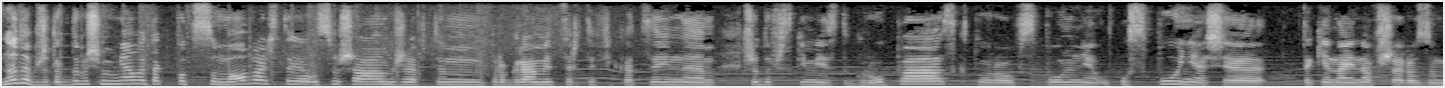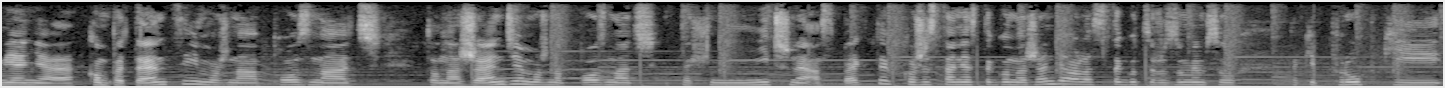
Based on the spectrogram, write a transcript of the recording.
No dobrze, to gdybyśmy miały tak podsumować, to ja usłyszałam, że w tym programie certyfikacyjnym przede wszystkim jest grupa, z którą wspólnie uspójnia się takie najnowsze rozumienie kompetencji, można poznać to narzędzie, można poznać techniczne aspekty korzystania z tego narzędzia, ale z tego co rozumiem są takie próbki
